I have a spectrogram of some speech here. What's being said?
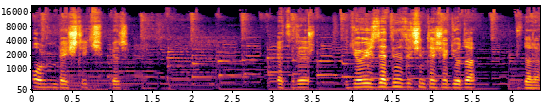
15'lik bir getiri. Videoyu izlediğiniz için teşekkür üzere.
